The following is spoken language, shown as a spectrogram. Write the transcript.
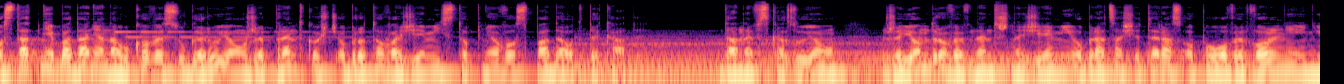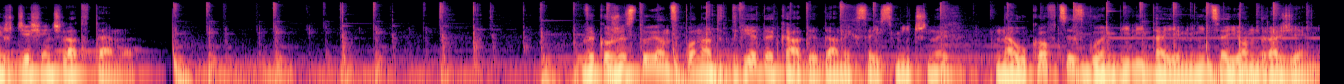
Ostatnie badania naukowe sugerują, że prędkość obrotowa Ziemi stopniowo spada od dekady. Dane wskazują, że jądro wewnętrzne Ziemi obraca się teraz o połowę wolniej niż 10 lat temu. Wykorzystując ponad dwie dekady danych sejsmicznych, naukowcy zgłębili tajemnice jądra Ziemi.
